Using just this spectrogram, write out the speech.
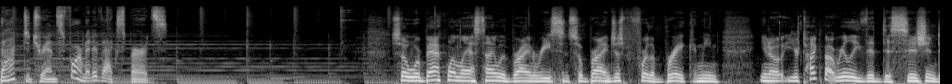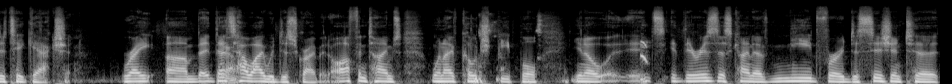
back to Transformative Experts. So we're back one last time with Brian Reese. And so, Brian, just before the break, I mean, you know, you're talking about really the decision to take action right? Um, that, that's yeah. how I would describe it. Oftentimes, when I've coached people, you know, it's it, there is this kind of need for a decision to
